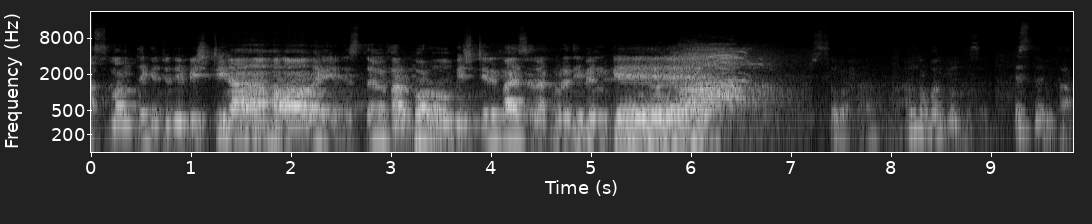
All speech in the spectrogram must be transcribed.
আসমান থেকে যদি বৃষ্টি না হয়, ইস্তেগফার পড়ো বৃষ্টির ফয়সালা করে দিবেন কে? সুবহানাল্লাহ। আল্লাহ পাক বলতেছেন ইস্তেগফার।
